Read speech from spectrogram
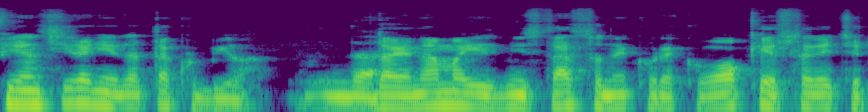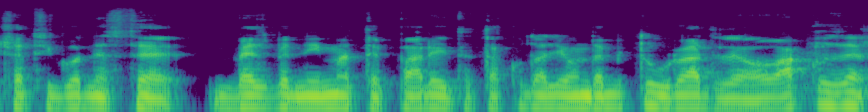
pff, finansiranje da tako bilo. Da. Da je nama iz ministarstva neko rekao, ok, sledeće četiri godine ste bezbedni, imate pare i da tako dalje, onda bi to uradili. A ovako, znaš,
